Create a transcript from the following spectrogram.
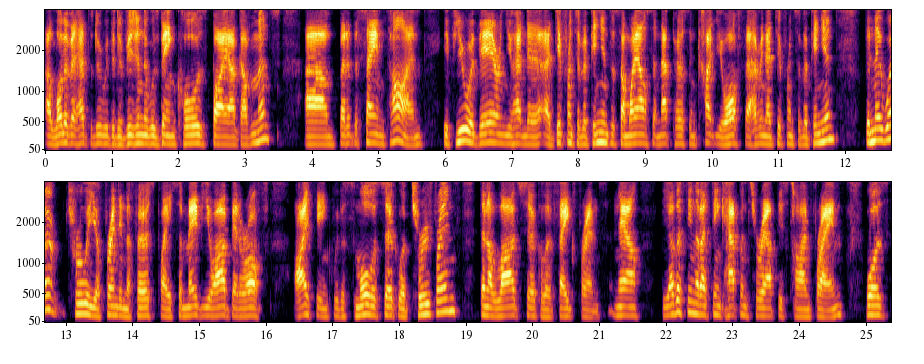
a lot of it had to do with the division that was being caused by our governments. Um, but at the same time, if you were there and you had a, a, difference of opinion to someone else and that person cut you off for having that difference of opinion, then they weren't truly your friend in the first place. So maybe you are better off, I think, with a smaller circle of true friends than a large circle of fake friends. Now, the other thing that I think happened throughout this time frame was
